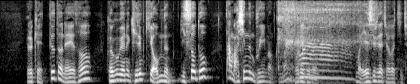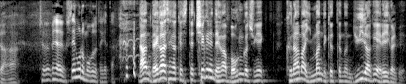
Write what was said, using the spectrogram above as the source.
이렇게 뜯어내서 결국에는 기름기 없는, 있어도 딱 맛있는 부위만큼만 보내주는. 뭐 예술이다, 저거 진짜. 저건 그냥 생으로 먹어도 되겠다. 난 내가 생각했을 때 최근에 내가 먹은 것 중에 그나마 입만 느꼈던 건 유일하게 LA 갈비예요.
